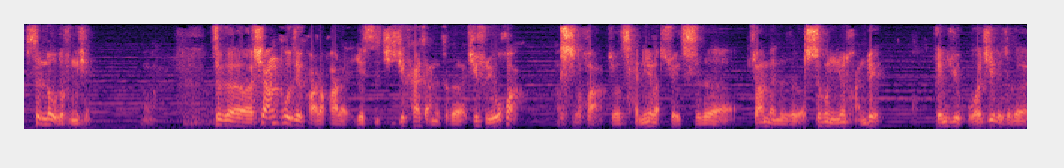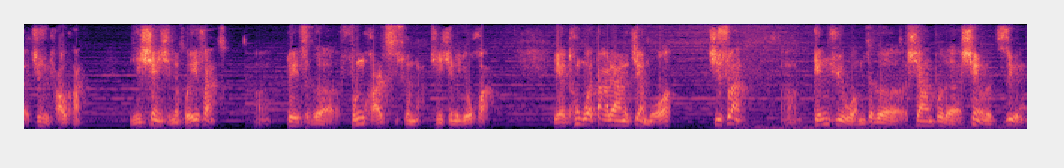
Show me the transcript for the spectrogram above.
渗漏的风险啊。这个项目部这块的话呢，也是积极开展了这个技术优化，实话就成立了水池的专门的这个施工研究团队。根据国际的这个技术条款以及现行的规范啊，对这个分块尺寸呢进行了优化，也通过大量的建模计算啊，根据我们这个项目部的现有的资源，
